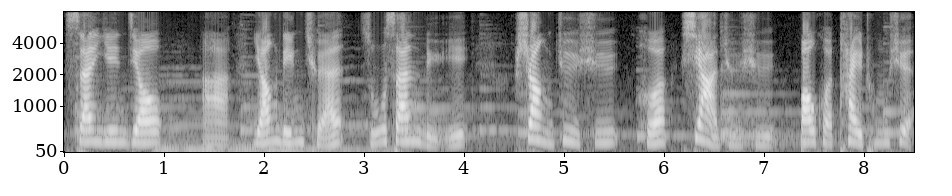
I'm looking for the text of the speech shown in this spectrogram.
三阴交啊、阳陵泉、足三里。上巨虚和下巨虚，包括太冲穴，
